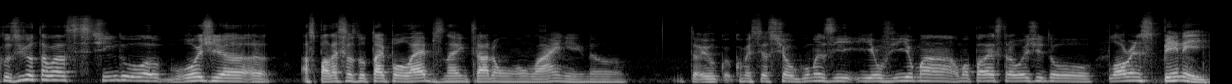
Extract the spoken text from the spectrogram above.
Inclusive, eu estava assistindo uh, hoje a, a, as palestras do Typo Labs, né? Entraram online. No... Então, eu comecei a assistir algumas e, e, eu vi uma, uma palestra hoje do Lawrence Pinney.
